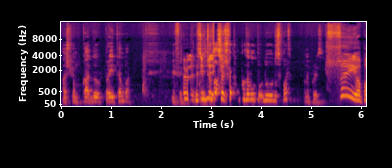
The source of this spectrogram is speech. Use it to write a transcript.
acho que é um bocado para aí também. Enfim. Mas tu estás satisfeito com o plantel do, do, do Sport? Ou nem por isso? Sim, opa,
